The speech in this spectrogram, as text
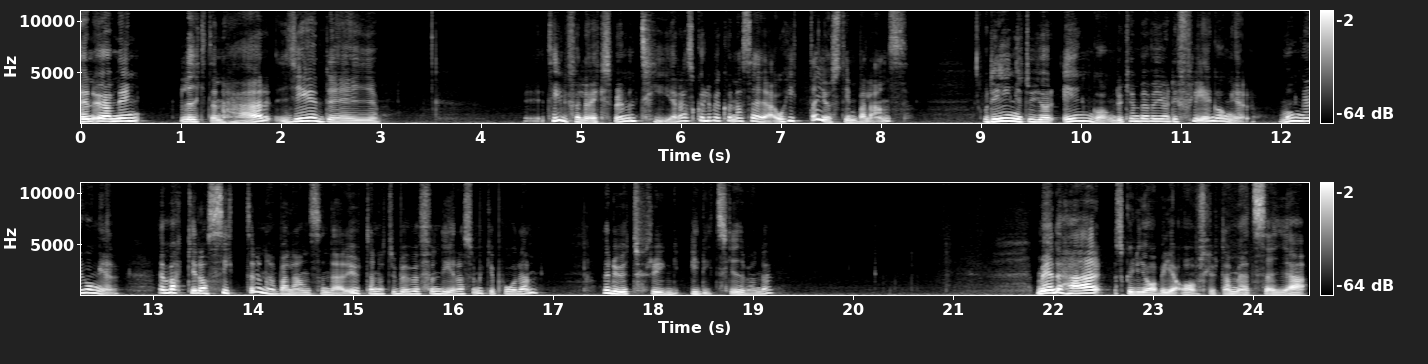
En övning lik den här ger dig eh, tillfälle att experimentera skulle vi kunna säga och hitta just din balans. Och Det är inget du gör en gång, du kan behöva göra det fler gånger, många gånger. En vacker dag sitter den här balansen där utan att du behöver fundera så mycket på den. När du är trygg i ditt skrivande. Med det här skulle jag vilja avsluta med att säga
